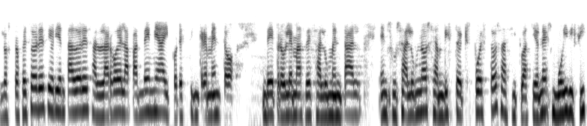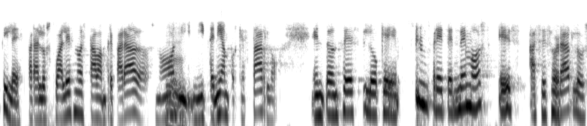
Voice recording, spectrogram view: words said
los profesores y orientadores a lo largo de la pandemia y por este incremento de problemas de salud mental en sus alumnos se han visto expuestos a situaciones muy difíciles para los cuales no estaban preparados ¿no? ni, ni tenían por qué estarlo entonces lo que pretendemos es asesorarlos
